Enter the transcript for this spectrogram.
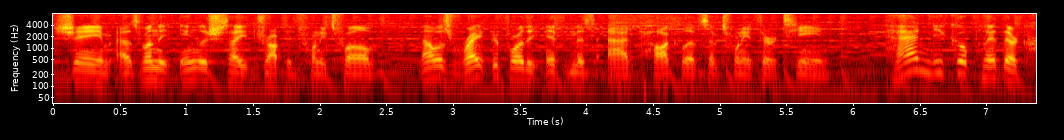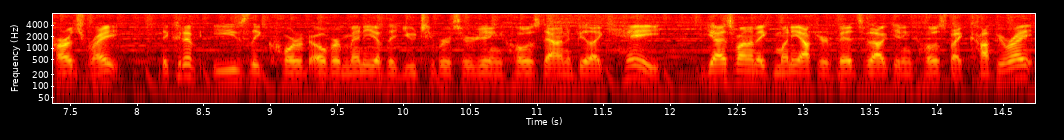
Shame, as when the English site dropped in 2012, that was right before the infamous adpocalypse of 2013. Had Nico played their cards right, they could have easily courted over many of the YouTubers who are getting hosed down and be like, hey, you guys want to make money off your vids without getting hosed by copyright?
